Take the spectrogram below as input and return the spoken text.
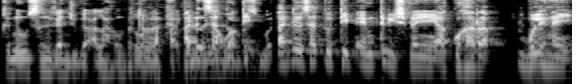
kena usahakan jugalah untuk Betul. dapatkan Ada satu wang tip, tersebut. ada satu tip M3 sebenarnya yang aku harap boleh naik.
